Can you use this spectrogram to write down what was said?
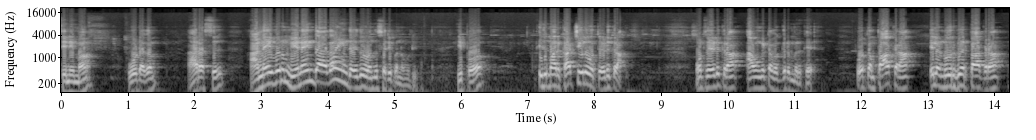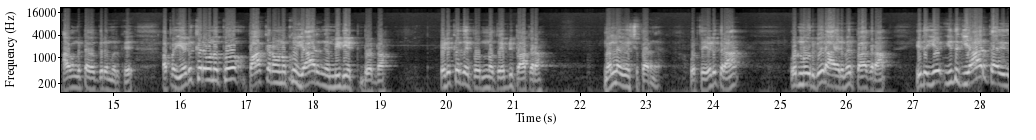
சினிமா ஊடகம் அரசு அனைவரும் இணைந்தால் தான் இந்த இது வந்து சரி பண்ண முடியும். இப்போ இது மாதிரி காட்சிகளை ஒருத்தர் எடுக்கிறான். ஒருத்தர் எடுக்கிறான் அவங்ககிட்ட வக்கிரம் இருக்கு. ஒருத்தன் பார்க்குறான் இல்லை நூறு பேர் பார்க்குறான் அவங்ககிட்ட வக்கிரம் இருக்கு. அப்போ எடுக்கிறவனுக்கும் பார்க்குறவனுக்கும் யாருங்க மீடியேட் பண்ணுறான் எடுக்கிறத இப்போ இன்னொருத்தன் எப்படி பார்க்குறான்? நல்லா யோசிச்சு பாருங்க. ஒருத்தர் எடுக்கிறான் ஒரு நூறு பேர் ஆயிரம் பேர் பார்க்குறான். இது இதுக்கு யார் இது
